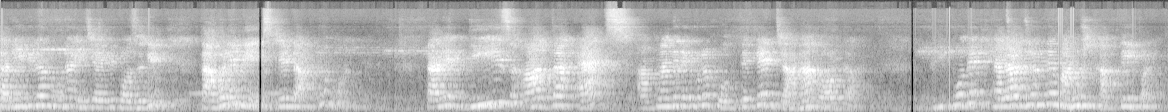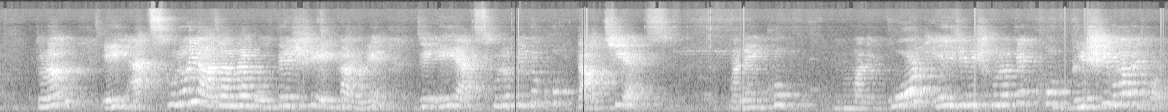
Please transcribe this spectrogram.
জানিয়ে দিলাম ওনা এইচআইভি পজিটিভ তাহলে be extend up to one তাহলে দিজ আর দ্য অ্যাক্টস আপনাদের এগুলো প্রত্যেকের জানা দরকার। বিপদে খেলার জন্য মানুষ থাকতেই পারে। সুতরাং এই অ্যাক্টস গুলোই আজ আমরা বলতে এসেছি এই কারণে যে এই অ্যাক্টসগুলো কিন্তু খুব টাচি অ্যাক্টস মানে খুব মানে কোর্ট এই জিনিসগুলোকে খুব বেশি ভাবে ধরে।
